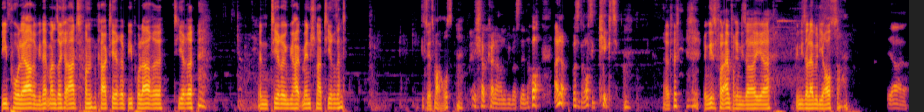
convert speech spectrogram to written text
bipolare, wie nennt man solche Art von Charaktere, bipolare Tiere, wenn Tiere irgendwie halb Menschen, halb Tiere sind. Gehst du jetzt mal raus? Ich habe keine Ahnung, wie man es nennt. Oh, Alter, was ist rausgekickt? Ja, irgendwie ist es voll einfach in dieser hier, in dieser Level die rauszuhauen. Ja.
